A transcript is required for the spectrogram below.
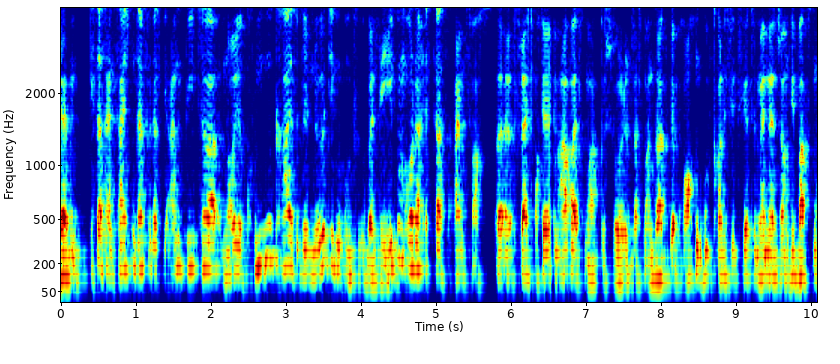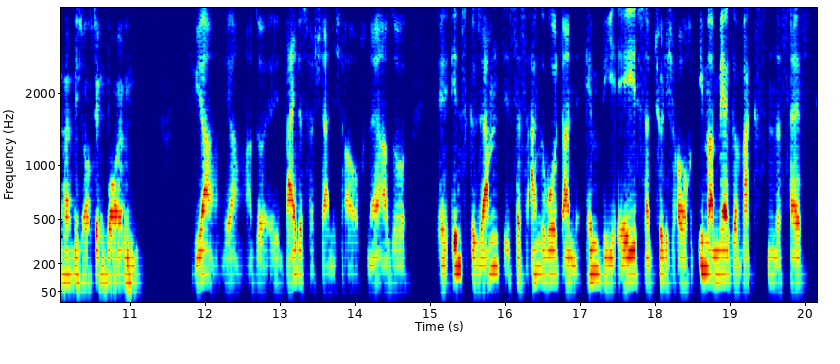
Ähm, ist das ein Zeichen dafür, dass die Anbieter neue Kundenkreise benötigen, um zu überleben? Oder ist das einfach äh, vielleicht auch dem Arbeitsmarkt geschuldet, dass man sagt, wir brauchen gut qualifizierte Manager und die wachsen halt nicht auf den Bäumen? Ja, ja, also äh, beides wahrscheinlich auch. Ne? Also äh, insgesamt ist das Angebot an MBAs natürlich auch immer mehr gewachsen. Das heißt,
